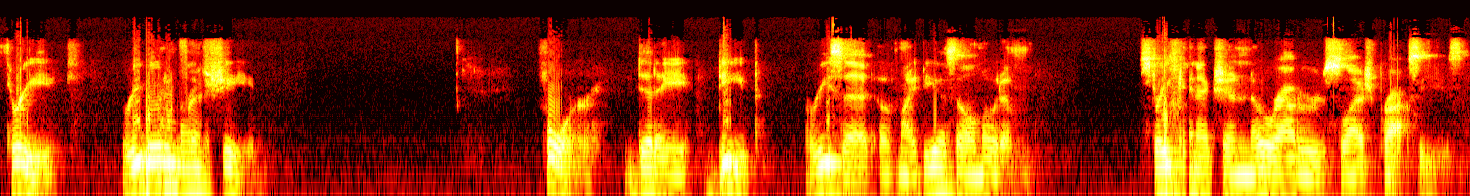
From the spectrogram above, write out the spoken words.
3. Rebooted my machine. 4. Did a deep reset of my DSL modem. Straight connection, no routers slash proxies.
